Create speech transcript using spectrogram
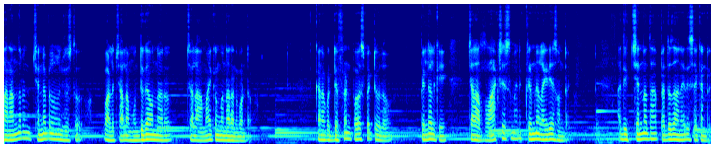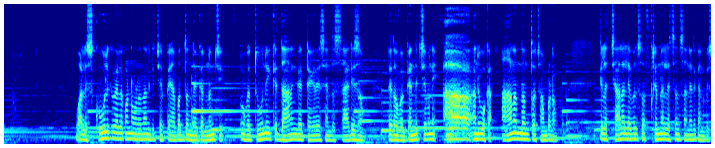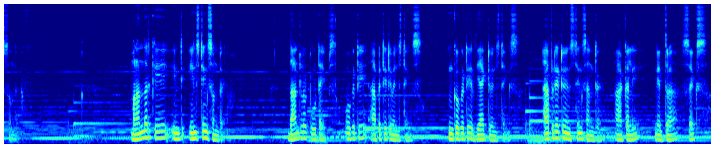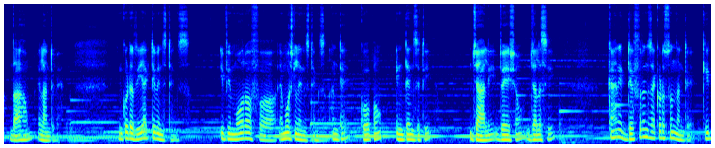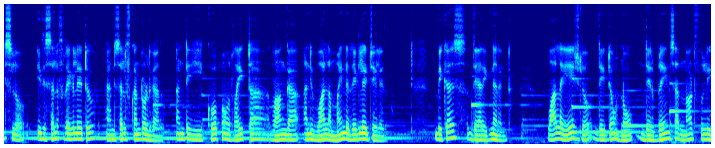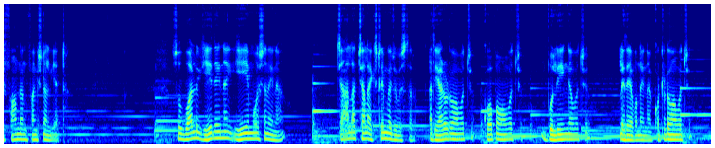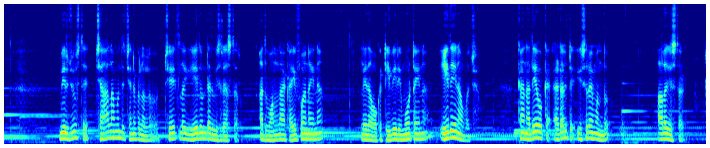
మనందరం చిన్నపిల్లలను చూస్తూ వాళ్ళు చాలా ముద్దుగా ఉన్నారు చాలా అమాయకంగా ఉన్నారు అనుకుంటాం. కానీ ఒక డిఫరెంట్ పర్స్పెక్టివ్లో పిల్లలకి చాలా రాక్షసమైన క్రిమినల్ ఐడియాస్ ఉంటాయి. అది చిన్నదా పెద్దదా అనేది సెకండరీ. వాళ్ళు స్కూల్కి వెళ్ళకుండా ఉండడానికి చెప్పే అబద్ధం దగ్గర నుంచి ఒక తూనీకి దారం కట్టి ఎగరేసేంత శాడిజం లేదా ఒక గండి చెమని ఆ అని ఒక ఆనందంతో చంపడం. ఇలా చాలా లెవెల్స్ ఆఫ్ క్రిమినల్ లెసన్స్ అనేది కనిపిస్తుంది. మనందరికీ ఇంటి ఇన్స్టింగ్స్ ఉంటాయి. దాంట్లో టూ టైప్స్ ఒకటి యాపిటేటివ్ ఇన్స్టింగ్స్ ఇంకొకటి రియాక్టివ్ ఇన్స్టింగ్స్ యాపిటేటివ్ ఇన్స్టింగ్స్ అంటే ఆకలి నిద్ర సెక్స్ దాహం ఇలాంటివి. ఇంకోటి రియాక్టివ్ ఇన్స్టింగ్స్ ఇవి మోర్ ఆఫ్ ఎమోషనల్ ఇన్స్టింగ్స్ అంటే కోపం ఇంటెన్సిటీ జాలి ద్వేషం జలసి కానీ డిఫరెన్స్ ఎక్కడొస్తుందంటే కిడ్స్లో ఇది self regulative and self controlled కాదు. అంటే ఈ కోపం రైటా రాంగా అని వాళ్ళ మైండ్ రెగ్యులేట్ చేయలేదు. Because they are ignorant. వాళ్ళ ఏజ్లో they don't know their brains are not fully formed and functional yet. So వాళ్ళు ఏదైనా ఏ ఎమోషన్ అయినా చాలా చాలా ఎక్స్ట్రీమ్గా చూపిస్తారు. అది ఏడవడం అవ్వచ్చు కోపం అవ్వచ్చు బుల్లింగ్ అవ్వచ్చు లేదా ఎవరినైనా కొట్టడం అవ్వచ్చు. మీరు చూస్తే చాలామంది చిన్నపిల్లలు చేతిలో ఏది ఉంటే అది విసిరేస్తారు. అది వన్ లాక్ ఐఫోన్ అయినా లేదా ఒక టీవీ రిమోట్ అయినా ఏదైనా అవ్వచ్చు. కానీ అదే ఒక అడల్ట్ విసిరే ముందు ఆలోచిస్తాడు.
